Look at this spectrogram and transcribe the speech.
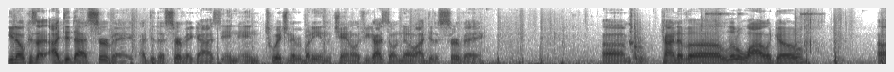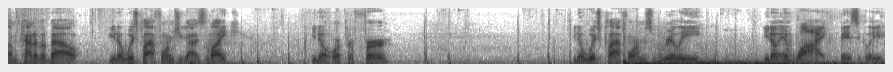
you know, because I, I, did that survey. I did that survey, guys, in in Twitch and everybody in the channel. If you guys don't know, I did a survey, um, kind of a little while ago, um, kind of about you know which platforms you guys like, you know, or prefer. You know which platforms really, you know, and why basically.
